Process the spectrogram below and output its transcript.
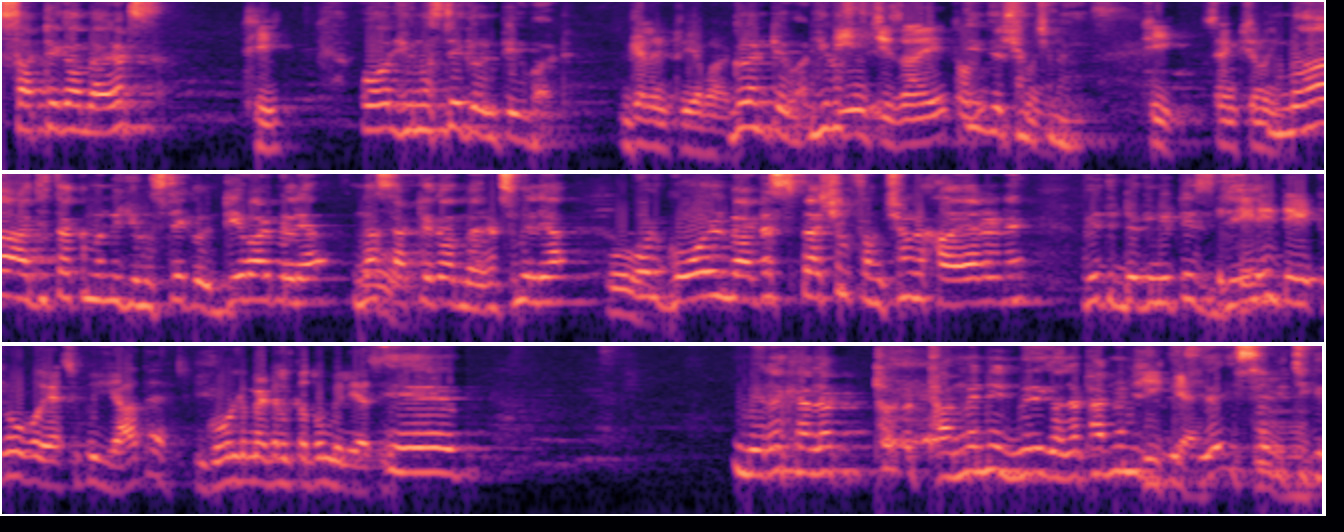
60 ਦਾ ਮੈਰਿਟਸ ਠੀਕ। ਔਰ university gallantry award gallantry award gallantry ਵਾਰ ਤਿੰਨ ਚੀਜ਼ਾਂ ਇਹ ਤੁਹਾਨੂੰ ਸੈਂਕਸ਼ਨ ਹੋਈ ਠੀਕ ਸੈਂਕਸ਼ਨ ਹੋਈ। ਨਾ ਅੱਜ ਤੱਕ ਮੈਨੂੰ ਯੂਨੀਵਰਸਿਟੀ ਗਲੰਟੀ ਅਵਾਰਡ ਮਿਲਿਆ ਨਾ ਸਰਟੀਫਿਕੇਟ ਆਫ ਮੈਰਿਟਸ ਮਿਲਿਆ। ਔਰ ਗੋਲਡ ਮੈਡਲ ਸਪੈਸ਼ਲ ਫੰਕਸ਼ਨ ਰਖਾਇਆ ਇਹਨਾਂ ਨੇ ਵਿਦ ਡਿਗਨਿਟੀਜ਼ ਕਿਹੜੀ ਡੇਟ ਨੂੰ ਹੋਇਆ ਸੀ ਕੋਈ ਯਾਦ ਹੈ? 골ਡ ਮੈਡਲ ਕਦੋਂ ਮਿਲਿਆ ਸੀ? ਇਹ ਮੇਰਾ ਖਿਆਲ ਹੈ 98 99 ਦੀ ਗੱਲ ਹੈ 98 99 ਦੀ ਸੀ ਇਸ ਵਿੱਚ ਕਿ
